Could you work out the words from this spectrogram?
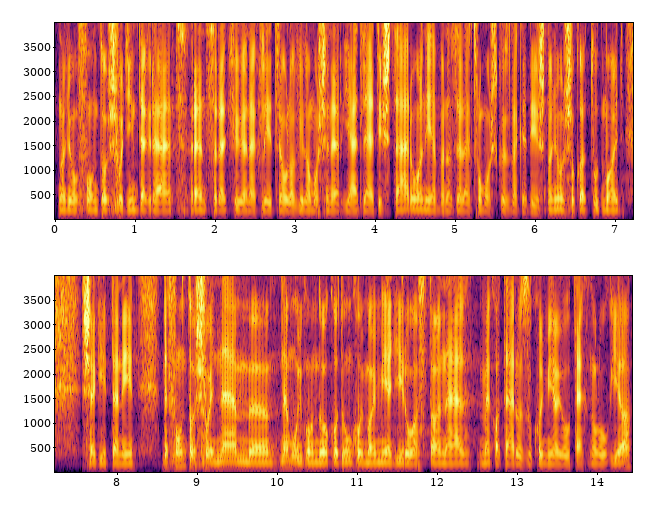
nagyon fontos, hogy integrált rendszerek jöjjenek létre, ahol a villamos energiát lehet is tárolni, ebben az elektromos közlekedés nagyon sokat tud majd segíteni. De fontos, hogy nem, nem úgy gondolkodunk, hogy majd mi egy íróasztalnál meghatározzuk, hogy mi a jó technológia.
